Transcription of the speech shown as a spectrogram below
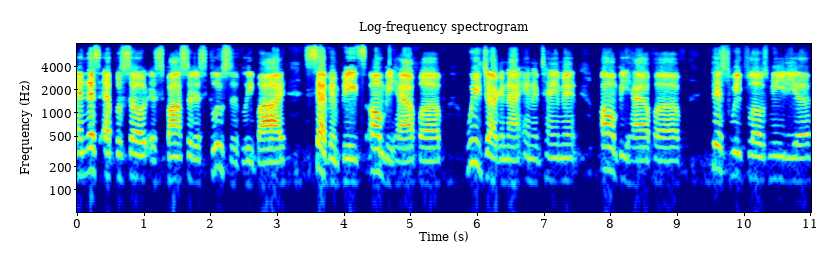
And this episode is sponsored exclusively by Seven Beats on behalf of We Juggernaut Entertainment, on behalf of This Week Flows Media.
